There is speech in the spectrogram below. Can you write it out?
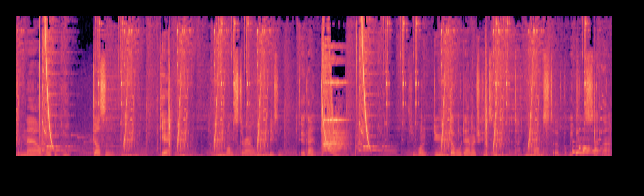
So now, hoping he doesn't get monster out, we can do some... Okay. So we won't do double damage because he's to attack a monster, but we can set that.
